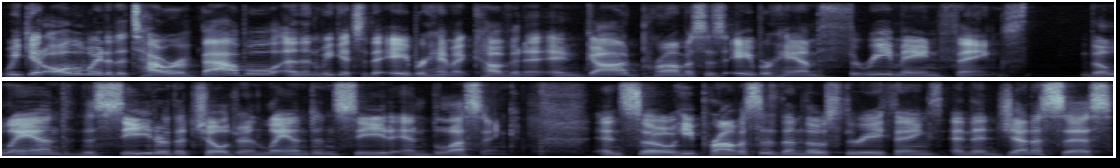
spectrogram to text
We get all the way to the Tower of Babel, and then we get to the Abrahamic covenant. And God promises Abraham three main things the land, the seed, or the children, land and seed, and blessing. And so he promises them those three things. And then Genesis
